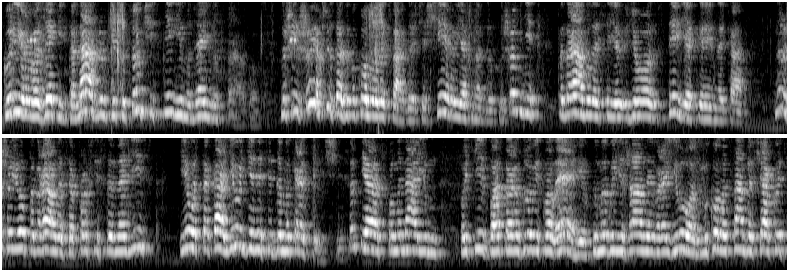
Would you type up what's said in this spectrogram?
курірував декілька напрямків, в тому числі і музейну справу. Ну що, що я хочу казати Миколу Олександровича, щиро як на духу, що мені подобалося його стиль як керівника, ну що його подобався професіоналізм і от така людяність і демократичність. От я споминаю оті багаторазові колеги, коли ми виїжджали в район, Микола Олександрович якось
